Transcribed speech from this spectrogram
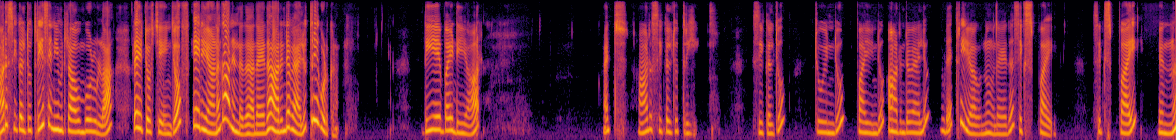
R is to three centimetre ആവുമ്പോഴുള്ള rate of change of area ആണ് കാണേണ്ടത്. അതായത് ആറിന്റെ വാല്യൂ ത്രീ കൊടുക്കണം. D A by D R at R is to three is to two into pi into ആറിന്റെ വാല്യൂ ഇവിടെ ത്രീ ആകുന്നു. അതായത് സിക്സ് പൈ സിക്സ് പൈ എന്ന്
